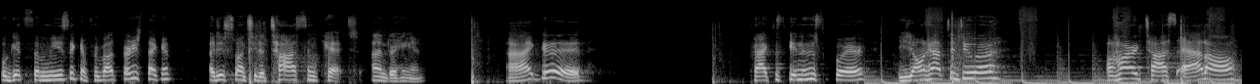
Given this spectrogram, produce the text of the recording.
We'll get some music, and for about 30 seconds, I just want you to toss and catch underhand. All right, good. Practice getting in the square. You don't have to do a, a hard toss at all.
